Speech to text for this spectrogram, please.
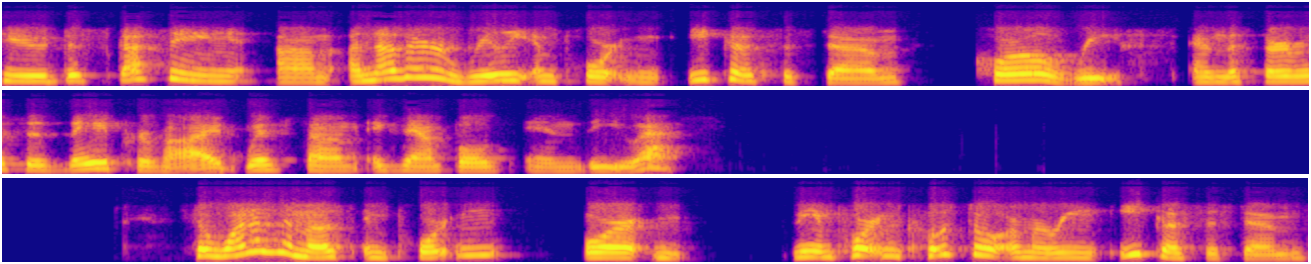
to discussing um, another really important ecosystem, coral reefs, and the services they provide with some examples in the US. So one of the most important or the important coastal or marine ecosystems,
